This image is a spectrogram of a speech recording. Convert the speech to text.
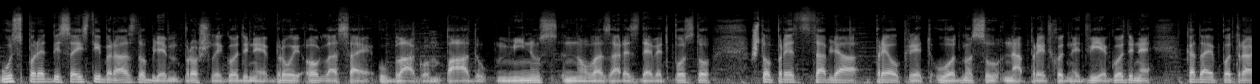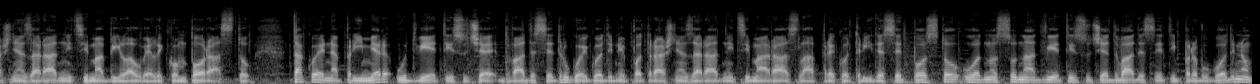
U usporedbi sa istim razdobljem prošle godine broj oglasa je u blagom padu minus 0,9% što predstavlja preokret u odnosu na prethodne dvije godine kada je potražnja za radnicima bila u velikom porastu. Tako je, na primjer, u 2022. godini potražnja za radnicima rasla preko 30% u odnosu na 2021. godinu.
